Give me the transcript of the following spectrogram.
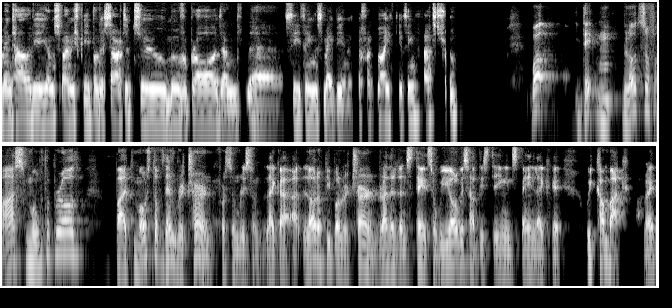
the mentality of young Spanish people. They started to move abroad and uh, see things maybe in a different light. Do you think that's true? Well, they, lots of us moved abroad, but most of them return for some reason. Like a, a, lot of people return rather than stay. So we always have this thing in Spain, like uh, we come back, right?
